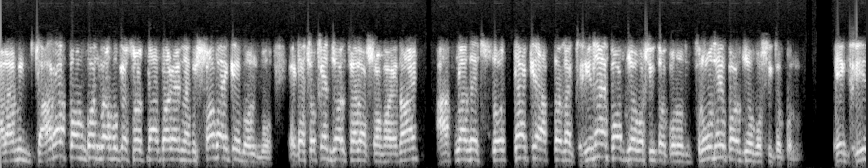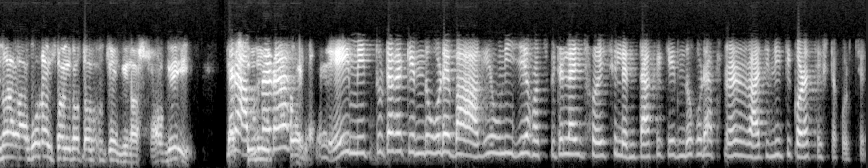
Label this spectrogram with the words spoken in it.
আর আমি যারা পঙ্কজ বাবুকে শ্রদ্ধা করেন, আমি সবাইকে বলব, এটা চোখের জল ফেলার সময় নয়। আপনাদের শ্রদ্ধাকে আপনারা ঘৃণায় পর্যবসিত করুন, ক্রোধে পর্যবসিত করুন। এই ঘৃণার আগুনে স্বৈরতন্ত্রের বিনাশ হবেই স্যার শুরু আপনারা এই মৃত্যুটাকে কেন্দ্র করে বা আগে উনি যে হসপিটালাইজ হয়েছিলেন তাকে কেন্দ্র করে আপনারা রাজনীতি করার চেষ্টা করছেন।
